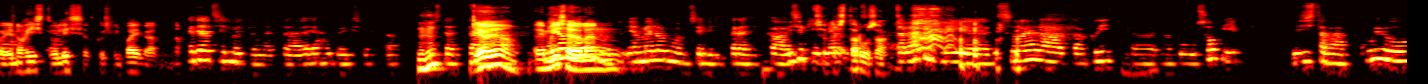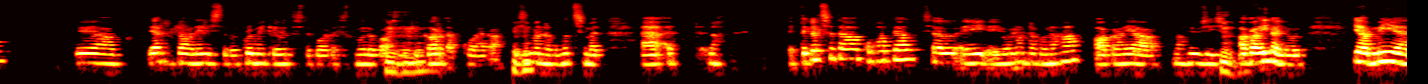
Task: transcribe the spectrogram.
või noh, istu lihtsalt kuskil paigal no.. ja tead, siis ma ütlen, et äh, jah, ei tohiks võtta mm. -hmm. Sest, et, ja, ja, ei ma ise olen. ja meil on olnud selliseid peresid ka, isegi. sellest aru saanud. ta läbib meie sõela, ta kõik äh, nagu sobib ja siis ta läheb koju ja järgmisel päeval helistab, et kuule, ma ikka ei võta seda koera, sest mu elukaaslane mm -hmm. kardab koera ja siis me nagu mõtlesime, et, äh, et noh tegelikult seda koha peal seal ei, ei olnud nagu näha, aga ja noh, ju siis mm, aga igal juhul ja meie,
